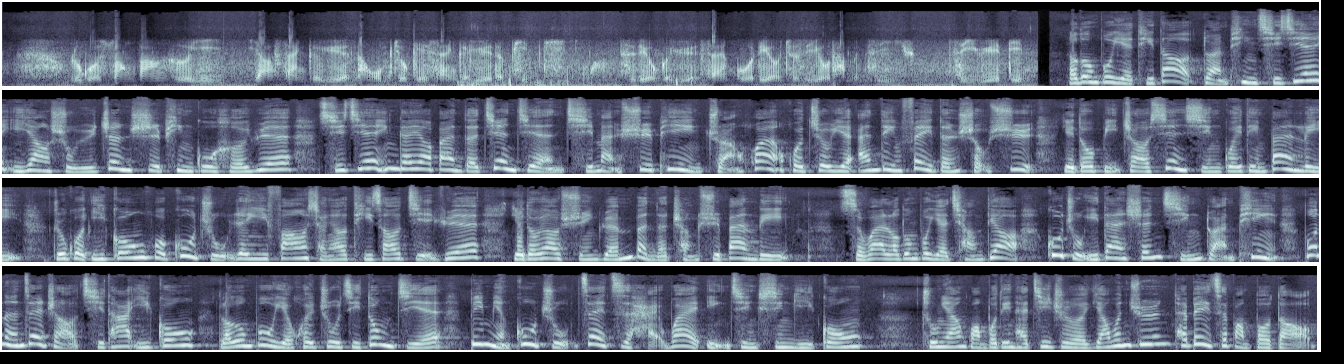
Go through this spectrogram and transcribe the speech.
如果双方合意要三个月，那我们就给三个月的聘期嘛，是六个月，三或六就是由他们自己自己约定。”劳动部也提到，短聘期间一样属于正式聘雇合约，期间应该要办的健检、期满续聘、转换或就业安定费等手续，也都比照现行规定办理。如果移工或雇主任一方想要提早解约，也都要循原本的程序办理。此外，劳动部也强调，雇主一旦申请短聘，不能再找其他移工，劳动部也会注记冻结，避免雇主再自海外引进新移工。中央广播电台记者杨文君台北采访报道。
